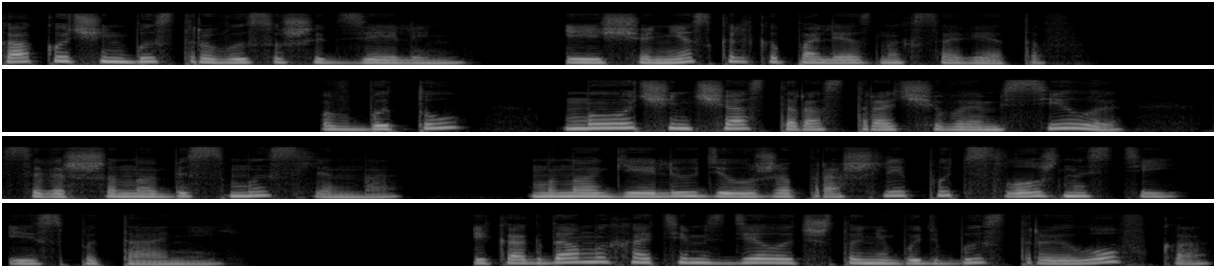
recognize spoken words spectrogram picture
Как очень быстро высушить зелень и еще несколько полезных советов. В быту мы очень часто растрачиваем силы совершенно бессмысленно. Многие люди уже прошли путь сложностей и испытаний. И когда мы хотим сделать что-нибудь быстро и ловко,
